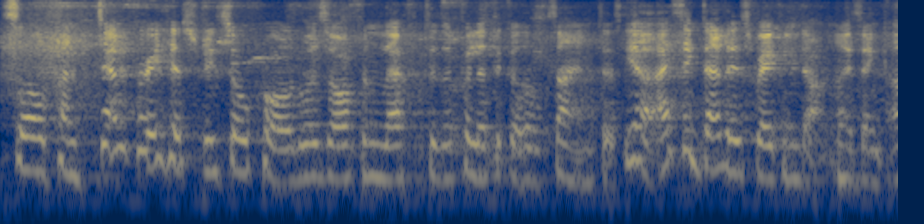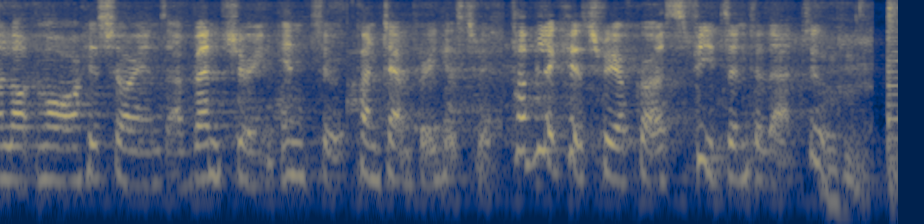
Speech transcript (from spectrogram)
So contemporary history, so-called, was often left to the political scientists. Yeah, I think that is breaking down. I think a lot more historians are venturing into contemporary history. Public history, of course, feeds into that too. Mm-hmm.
